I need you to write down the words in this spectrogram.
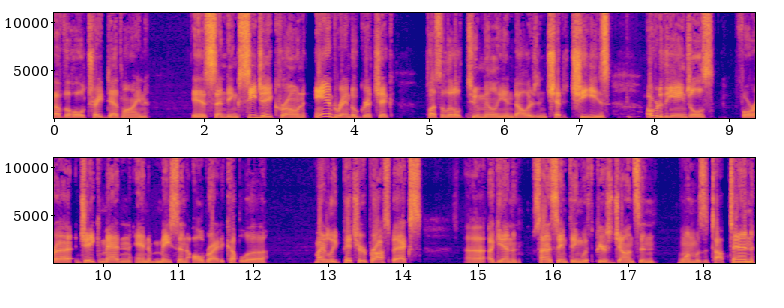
of the whole trade deadline. Is sending CJ Cron and Randal Grichuk plus a little two million dollars in cheddar cheese over to the Angels for uh, Jake Madden and Mason Albright, a couple of minor league pitcher prospects uh, again, kind of same thing with Pierce Johnson. One was the top 10,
